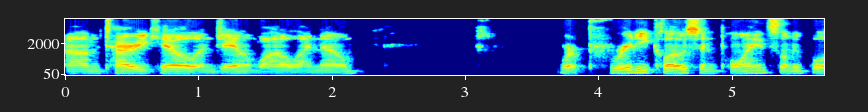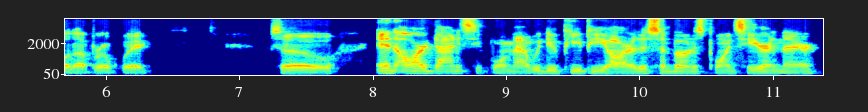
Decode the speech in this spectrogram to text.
Um, Tyreek Hill and Jaylen Waddle, I know, were pretty close in points. Let me pull it up real quick. So in our dynasty format, we do PPR. There's some bonus points here and there.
